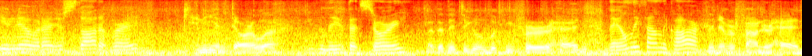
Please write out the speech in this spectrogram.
You know what I just thought of, right? Kenny and Darla, You believe that story? that they had to go looking for her head. They only found the car. They never found her head.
